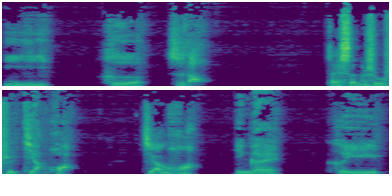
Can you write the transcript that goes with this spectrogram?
意义和指导。在什么时候是讲话？讲话应该可以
